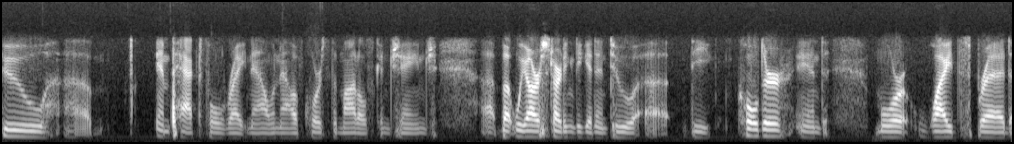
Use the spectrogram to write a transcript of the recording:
too um, impactful right now. Now, of course, the models can change, uh, but we are starting to get into uh, the colder and more widespread,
